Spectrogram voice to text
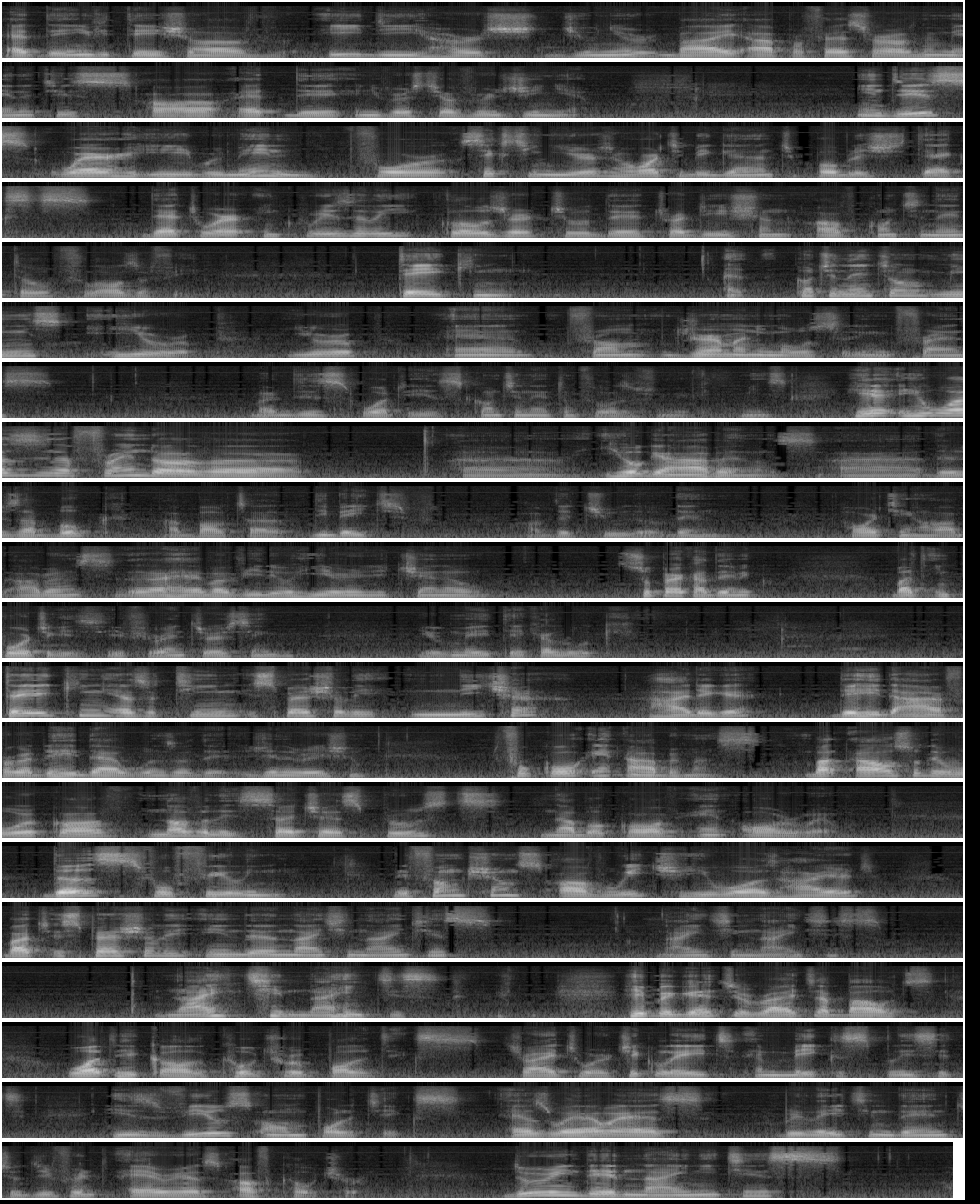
at the invitation of E.D. Hirsch Jr. by a professor of humanities uh, at the University of Virginia. In this, where he remained for 16 years, Rorty began to publish texts that were increasingly closer to the tradition of continental philosophy. Taking uh, continental means Europe, Europe and from Germany mostly in France, but this is what is continental philosophy means. He, he was a friend of uh, uh, Jürgen Habermas. Uh, there's a book about a debate of the two of them, Rorty and Habermas, that I have a video here in the channel, super academic, but in Portuguese. If you're interested, you may take a look. Taking as a team, especially Nietzsche, Heidegger, Derrida, I forgot Derrida was of the generation, Foucault and Habermas, but also the work of novelists such as Proust, Nabokov, and Orwell, thus fulfilling the functions of which he was hired, but especially in the 1990s, 1990s, 1990s, he began to write about what he called cultural politics, tried to articulate and make explicit his views on politics, as well as relating them to different areas of culture. During the 90s,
